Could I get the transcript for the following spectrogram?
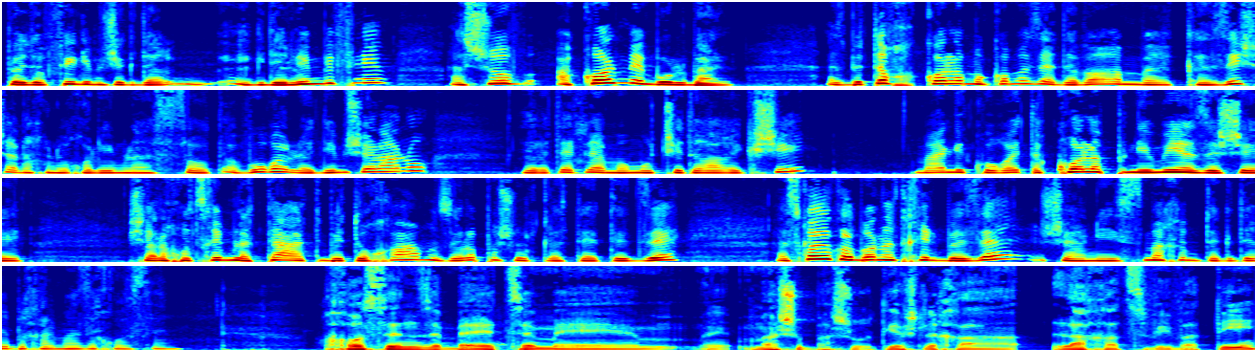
פדופילים שגדלים בפנים, אז שוב, הכל מבולבל. אז בתוך כל המקום הזה, הדבר המרכזי שאנחנו יכולים לעשות עבור הילדים שלנו, זה לתת להם עמוד שדרה רגשי, מה אני קוראת, הקול הפנימי הזה ש, שאנחנו צריכים לטעת בתוכם, זה לא פשוט לתת את זה. אז קודם כל בואו נתחיל בזה, שאני אשמח אם תגדיר בכלל מה זה חוסן. חוסן זה בעצם אה, משהו פשוט. יש לך לחץ סביבתי,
